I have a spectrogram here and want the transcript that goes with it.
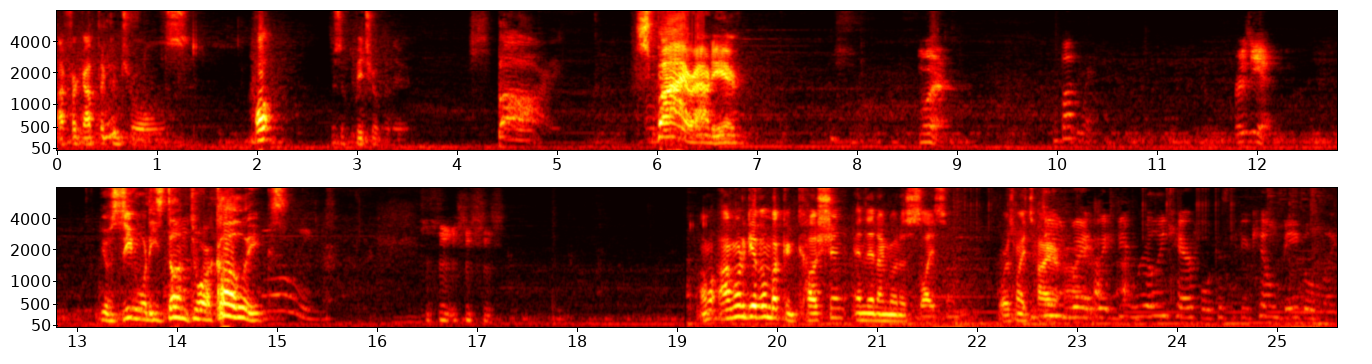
I forgot the controls. Oh! There's a bitch over there. Spy! Spy around here! Where? Butler. Where's he at? You've seen what he's done to our colleagues! I'm, I'm gonna give him a concussion and then I'm gonna slice him. Where's my tire? Dude, wait, wait, be really careful, because if you kill Beagle, like,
